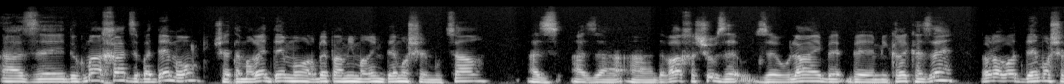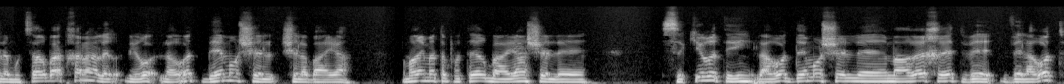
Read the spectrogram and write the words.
אז אה, דוגמה אחת זה בדמו שאתה מראה דמו הרבה פעמים מראים דמו של מוצר אז אז הדבר החשוב זה זה אולי במקרה כזה לא להראות דמו של המוצר בהתחלה לראות, להראות דמו של של הבעיה. כלומר אם אתה פותר בעיה של security להראות דמו של uh, מערכת ו- ולהראות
